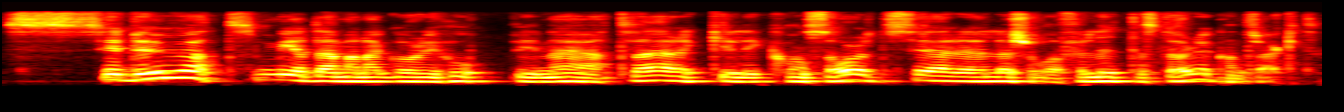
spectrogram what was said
Ser du att medlemmarna går ihop i nätverk eller konsortier eller så för lite större kontrakt?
